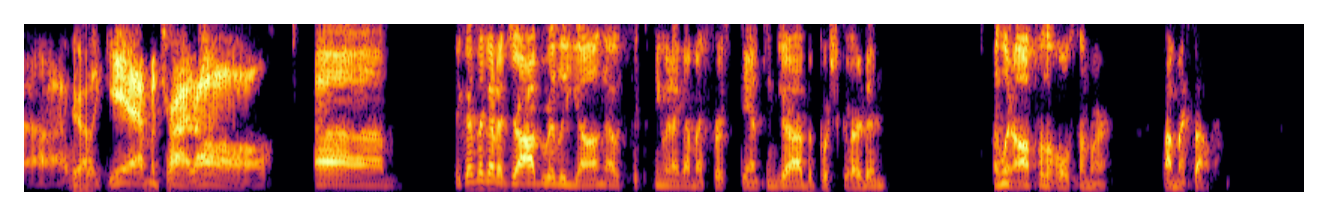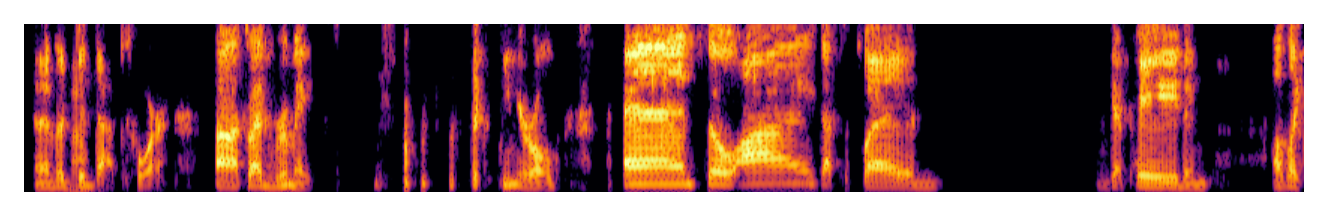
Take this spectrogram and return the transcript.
I was yeah. like, yeah, I'm gonna try it all. Um, because I got a job really young. I was 16 when I got my first dancing job at Busch Gardens. I went off for the whole summer by myself. I never wow. did that before. Uh, so I had roommates. the 16 year old, and so I got to play and get paid, and I was like,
